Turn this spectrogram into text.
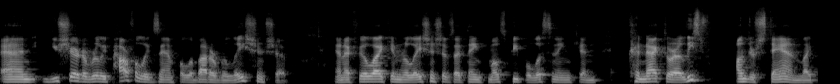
And you shared a really powerful example about a relationship. And I feel like in relationships, I think most people listening can connect or at least understand, like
